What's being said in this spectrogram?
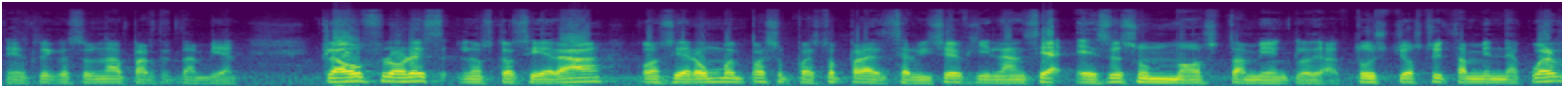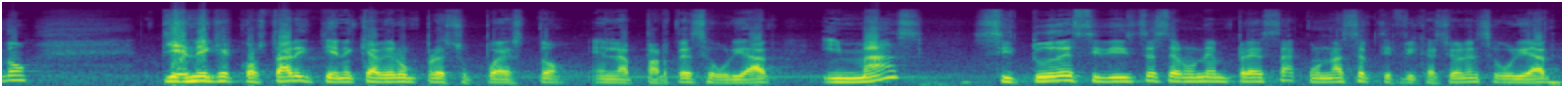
explico? Eso es una parte también. Claudio Flores nos considera, considera un buen presupuesto para el servicio de vigilancia. Ese es un must también, Claudia. yo estoy también de acuerdo. Tiene que costar y tiene que haber un presupuesto en la parte de seguridad. Y más si tú decidiste ser una empresa con una certificación en seguridad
